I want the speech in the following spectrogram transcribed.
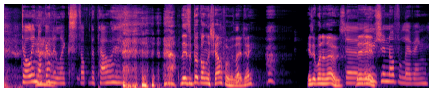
totally not gonna like stop the power. There's a book on the shelf over there, Jay. Is it one of those? The There illusion of living.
